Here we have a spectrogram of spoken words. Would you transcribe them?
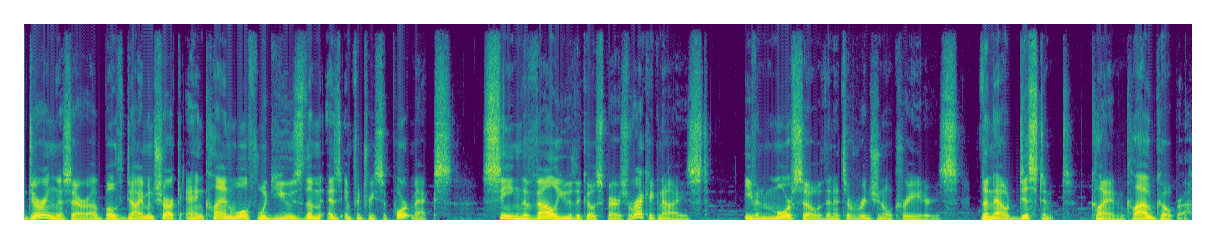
During this era, both Diamond Shark and Clan Wolf would use them as infantry support mechs, seeing the value the Ghost Bears recognized, even more so than its original creators, the now distant Clan Cloud Cobra.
